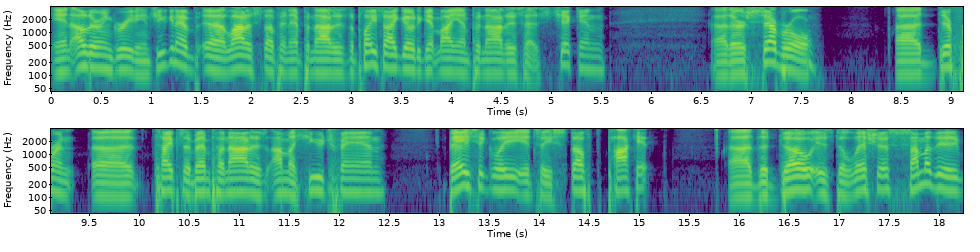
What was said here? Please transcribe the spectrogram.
and other ingredients. You can have uh, a lot of stuff in empanadas. The place I go to get my empanadas has chicken. Uh, there are several uh, different uh, types of empanadas. I'm a huge fan. Basically, it's a stuffed pocket. Uh, the dough is delicious. Some of the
